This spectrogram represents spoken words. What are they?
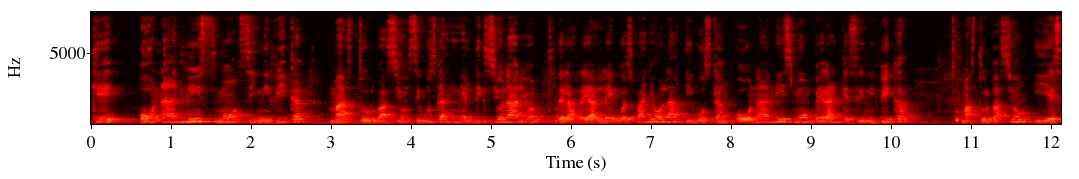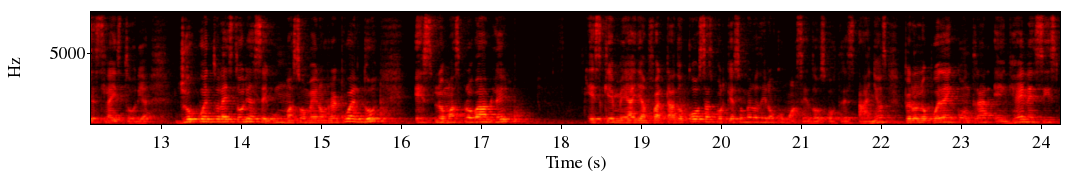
que onanismo significa masturbación. Si buscan en el diccionario de la Real Lengua Española y buscan onanismo, verán que significa masturbación y esa es la historia. Yo cuento la historia según más o menos recuerdo. Es lo más probable es que me hayan faltado cosas, porque eso me lo dieron como hace dos o tres años, pero lo pueden encontrar en Génesis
